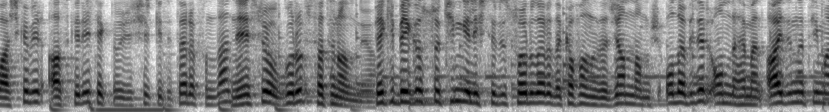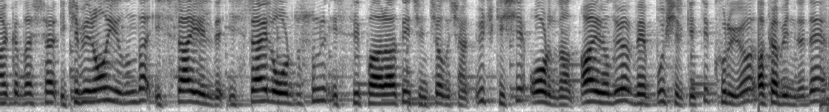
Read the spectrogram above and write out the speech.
başka bir askeri teknoloji şirketi tarafından NSO Grup satın alınıyor. Peki Pegasus'u kim geliştirdi soruları da kafanızda canlanmış olabilir. Onu da hemen aydınlatayım arkadaşlar. 2010 yılında İsrail'de İsrail ordusunun istihbaratı için çalışan 3 kişi ordudan ayrılıyor ve bu şirketi kuruyor. Akabinde de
